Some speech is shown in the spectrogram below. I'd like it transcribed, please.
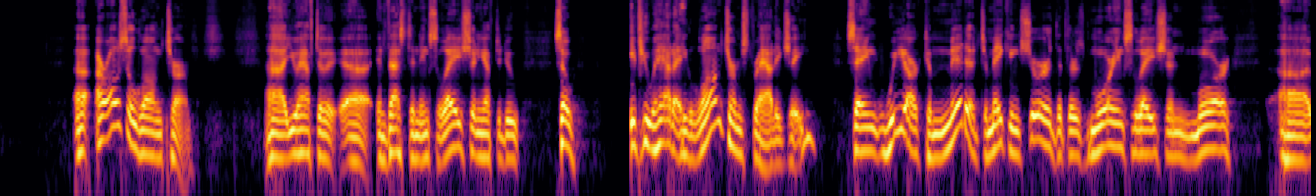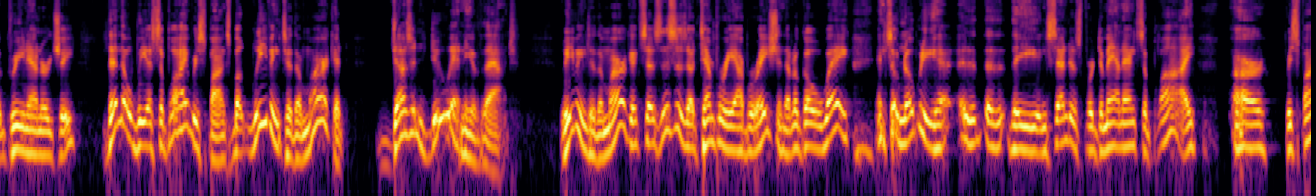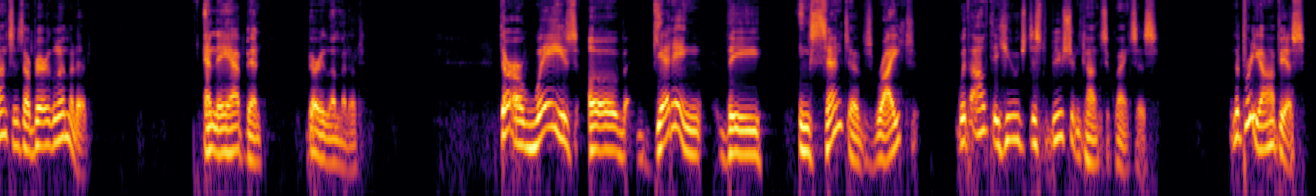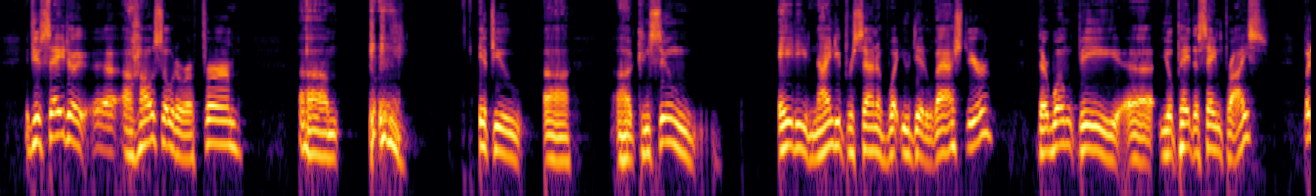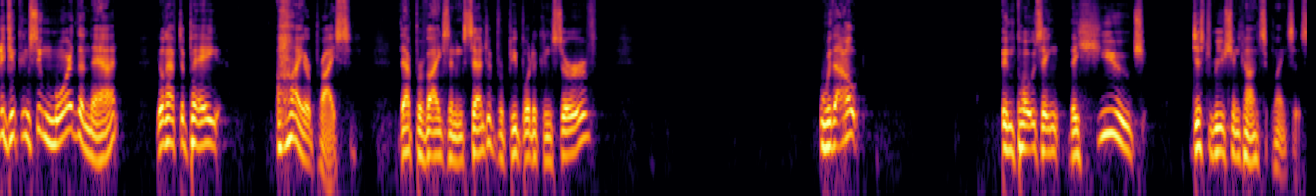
uh, are also long term. Uh, you have to uh, invest in insulation. You have to do so. If you had a long term strategy saying we are committed to making sure that there's more insulation, more uh, green energy, then there will be a supply response. But leaving to the market doesn't do any of that. Leaving to the market says this is a temporary aberration that'll go away. And so nobody, the, the incentives for demand and supply are responses are very limited. And they have been very limited. There are ways of getting the incentives right without the huge distribution consequences. And they're pretty obvious. If you say to uh, a household or a firm, um, if you uh, uh, consume 80, 90% of what you did last year, there won't be, uh, you'll pay the same price. But if you consume more than that, you'll have to pay a higher price. That provides an incentive for people to conserve without imposing the huge distribution consequences.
